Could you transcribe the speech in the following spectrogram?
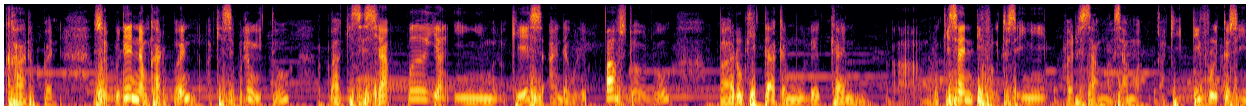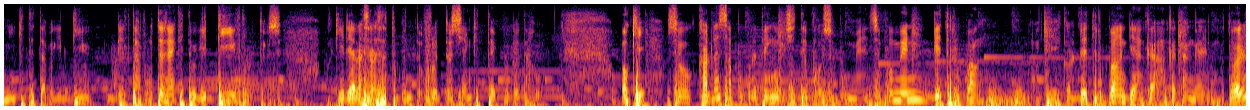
karbon. So bila 6 karbon, okey sebelum itu bagi sesiapa yang ingin melukis, anda boleh pause dulu baru kita akan mulakan uh, lukisan di fructose ini bersama-sama. Okey, di fructose ini kita tak bagi di delta fructose eh, kita bagi di fructose. Okey, dia adalah salah satu bentuk fructose yang kita perlu tahu. Okey, so kalau siapa pernah tengok cerita Power Superman, Superman dia terbang. Okey, kalau dia terbang dia akan angkat tangan, betul?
